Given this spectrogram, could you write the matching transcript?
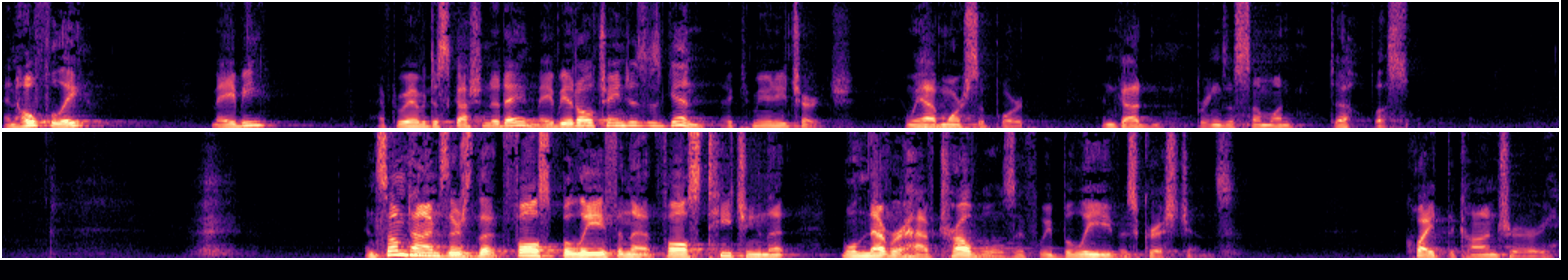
And hopefully, maybe, after we have a discussion today, maybe it all changes again at Community Church and we have more support and God brings us someone to help us. And sometimes there's that false belief and that false teaching that we'll never have troubles if we believe as Christians. Quite the contrary.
